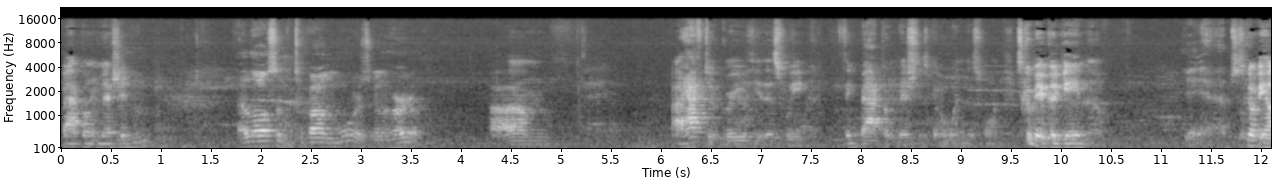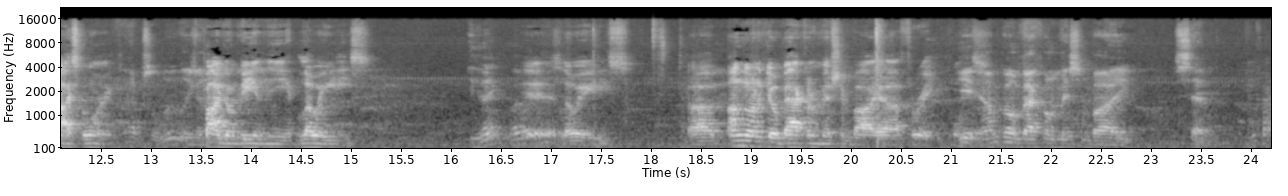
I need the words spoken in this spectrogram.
Back on a mission. Mm-hmm. That loss of Tavon Moore is going to hurt him. Um, I have to agree with you this week. I think back on mission is going to win this one. It's going to be a good game though. Yeah, absolutely. It's going to be high scoring. Absolutely. It's probably going to be in the low 80s. You think? Yeah, low 80s. Uh, I'm going to go back on a mission by uh, three points. Yeah, I'm going back on a mission by seven. Okay.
